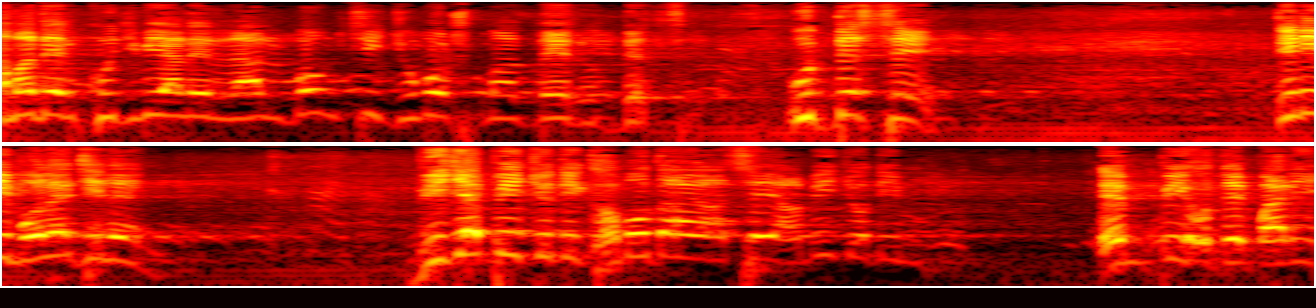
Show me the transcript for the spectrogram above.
আমাদের কুচবিহারের রাজবংশী যুব সমাজদের উদ্দেশ্যে উদ্দেশ্যে, তিনি বলেছিলেন, বিজেপি যদি ক্ষমতায় আসে, আমি যদি এমপি হতে পারি,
